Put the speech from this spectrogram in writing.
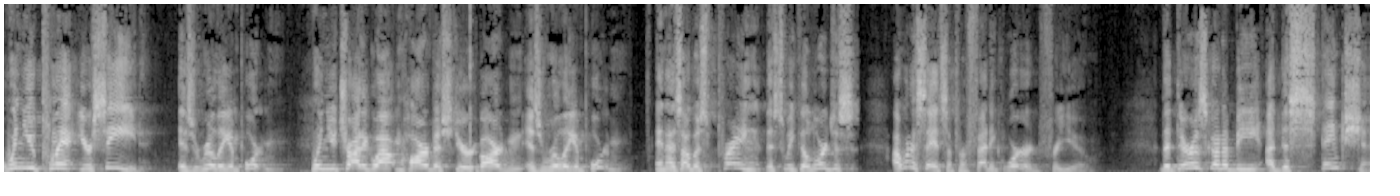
When you plant your seed is really important. When you try to go out and harvest your garden is really important. And as I was praying this week, the Lord just, I want to say it's a prophetic word for you that there is going to be a distinction.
